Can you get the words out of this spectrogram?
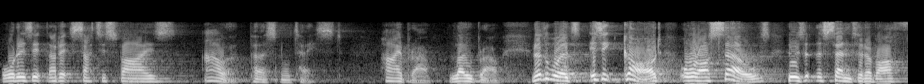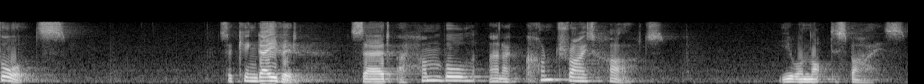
Or is it that it satisfies our personal taste? Highbrow, lowbrow. In other words, is it God or ourselves who's at the centre of our thoughts? So King David said, A humble and a contrite heart you will not despise.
